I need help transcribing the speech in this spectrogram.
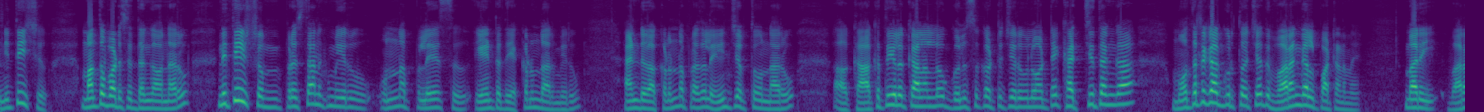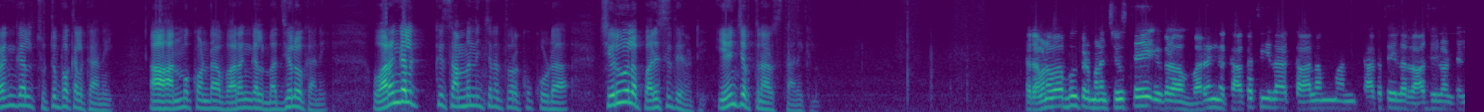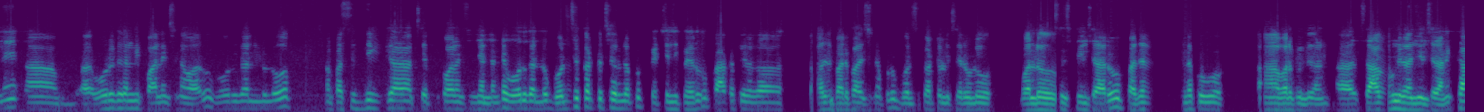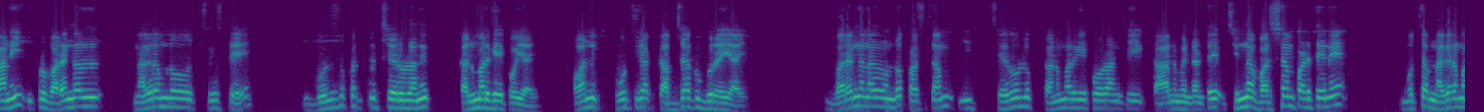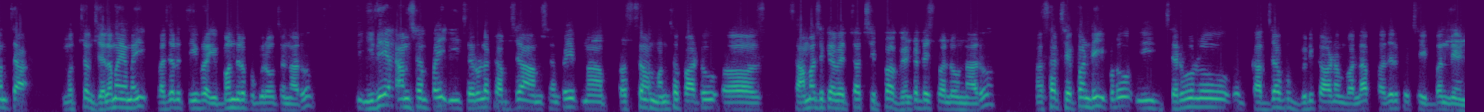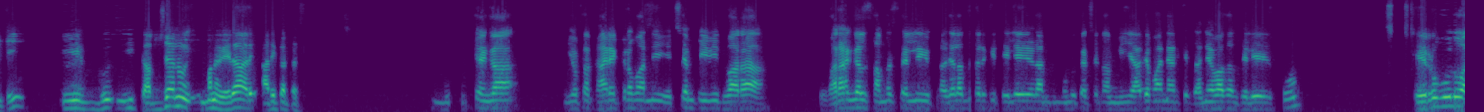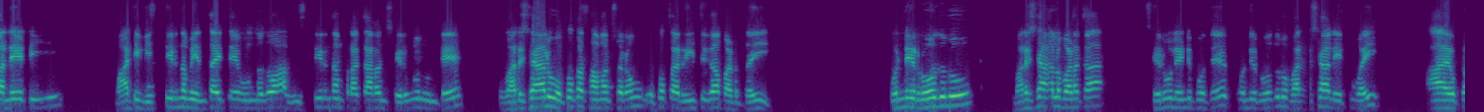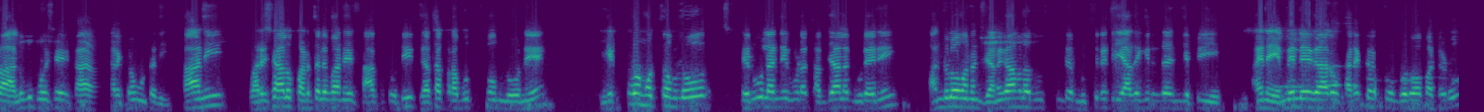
నితీష్ మనతో పాటు సిద్ధంగా ఉన్నారు. నితీష్ ప్రస్తుతానికి మీరు ఉన్న ప్లేస్ ఏంటది? ఎక్కడున్నారు మీరు? అండ్ అక్కడున్న ప్రజలు ఏం చెప్తూ ఉన్నారు? కాకతీయుల కాలంలో గొలుసుకట్టు చెరువులు అంటే ఖచ్చితంగా మొదటగా గుర్తొచ్చేది వరంగల్ పట్టణమే. మరి వరంగల్ చుట్టుపక్కల కానీ ఆ హన్మకొండ వరంగల్ మధ్యలో కానీ వరంగల్కి సంబంధించినంత వరకు కూడా చెరువుల పరిస్థితి ఏమిటి? ఏం చెప్తున్నారు స్థానికులు? రమణబాబు ఇక్కడ మనం చూస్తే ఇక్కడ వరంగ కాకతీయుల కాలం కాకతీయుల రాజులు అంటేనే ఆ ఓరుగల్ని పాలించిన వారు. ఓరుగల్లులో ప్రసిద్ధిగా చెప్పుకోవాల్సింది ఏంటంటే ఓరుగల్లు గొలుసుకట్టు చెరువులకు పెట్టింది పేరు. కాకతీయుల రాజులు పరిపాలించినప్పుడు గొలుసుకట్టుల చెరువులు వాళ్ళు సృష్టించారు. ప్రజలకు వాళ్ళకు సాగుని రంజించడానికి అందించడానికి. కానీ ఇప్పుడు వరంగల్ నగరంలో చూస్తే గొలుసుకట్టు చెరువులని కనుమరుగైపోయాయి. అవన్నీ పూర్తిగా కబ్జాకు గురయ్యాయి. వరంగల్ నగరంలో ప్రస్తుతం ఈ చెరువులు కనుమరుగైపోవడానికి కారణం ఏంటంటే చిన్న వర్షం పడితేనే మొత్తం నగరం అంతా మొత్తం జలమయమై ప్రజలు తీవ్ర ఇబ్బందులకు గురవుతున్నారు. ఇదే అంశంపై ఈ చెరువుల కబ్జా అంశంపై మా ప్రస్తుతం మనతో పాటు సామాజికవేత్త చిప్ప వెంకటేశ్వర్లు ఉన్నారు. సార్ చెప్పండి ఇప్పుడు ఈ చెరువులు కబ్జాకు గురి కావడం వల్ల ప్రజలకు వచ్చే ఇబ్బంది ఏంటి? ఈ ఈ కబ్జాను మనం ఎలా అరికట్టచ్చు ముఖ్యంగా ఈ యొక్క కార్యక్రమాన్ని హెచ్ఎం టీవీ ద్వారా వరంగల్ సమస్యల్ని ప్రజలందరికీ తెలియజేయడానికి ముందుకొచ్చిన మీ యాజమాన్యానికి ధన్యవాదాలు తెలియజేస్తూ చెరువులు అనేటివి వాటి విస్తీర్ణం ఎంతైతే ఉన్నదో ఆ విస్తీర్ణం ప్రకారం చెరువులు ఉంటే వర్షాలు ఒక్కొక్క సంవత్సరం ఒక్కొక్క రీతిగా పడతాయి. కొన్ని రోజులు వర్షాలు పడక చెరువులు ఎండిపోతే కొన్ని రోజులు వర్షాలు ఎక్కువై ఆ యొక్క అలుగు పోసే కార్యక్రమం ఉంటది. కానీ వర్షాలు పడతలేవు అనే సాకుతోటి గత ప్రభుత్వంలోనే ఎక్కువ మొత్తంలో చెరువులన్నీ కూడా కబ్జాలకు గురైనాయి. అందులో మనం జనగామలో చూసుకుంటే ముచ్చిరెడ్డి యాదగిరి అని చెప్పి ఆయన ఎమ్మెల్యే గారు కలెక్టర్తో గొడవ పడ్డాడు.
